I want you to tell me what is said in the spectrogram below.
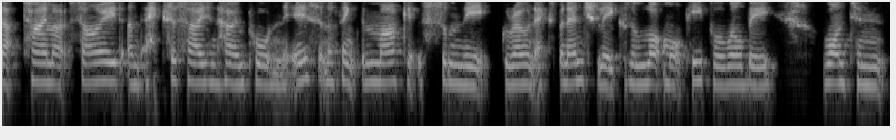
that time outside and exercise and how important it is. And I think the market has suddenly grown exponentially because a lot more people will be wanting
